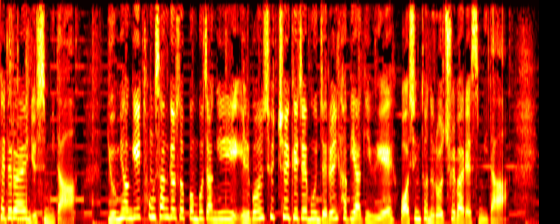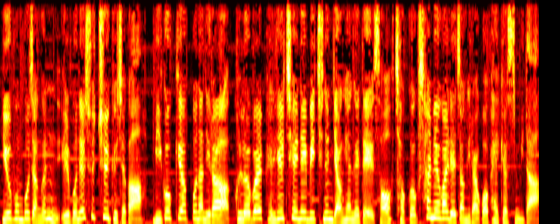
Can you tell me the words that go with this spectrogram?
헤드라인 뉴스입니다. 유명희 통상교섭본부장이 일본 수출 규제 문제를 협의하기 위해 워싱턴으로 출발했습니다. 유 본부장은 일본의 수출 규제가 미국 기업뿐 아니라 글로벌 value chain에 미치는 영향에 대해서 적극 설명할 예정이라고 밝혔습니다.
